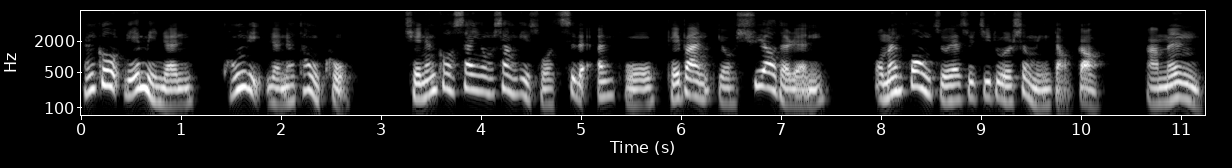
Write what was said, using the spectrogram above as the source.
能够怜悯人、同理人的痛苦，且能够善用上帝所赐的恩福，陪伴有需要的人。我们奉主耶稣基督的圣名祷告，阿门。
